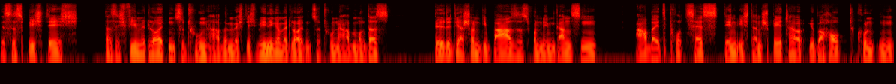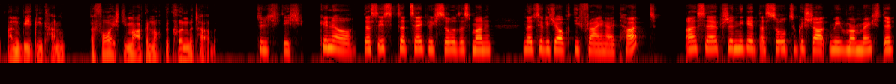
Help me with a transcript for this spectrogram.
Ist es wichtig, dass ich viel mit Leuten zu tun habe? Möchte ich weniger mit Leuten zu tun haben? Und das bildet ja schon die Basis von dem ganzen Arbeitsprozess, den ich dann später überhaupt Kunden anbieten kann, bevor ich die Marke noch begründet habe. Richtig, genau. Das ist tatsächlich so, dass man natürlich auch die Freiheit hat, als Selbstständige das so zu gestalten, wie man möchte.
